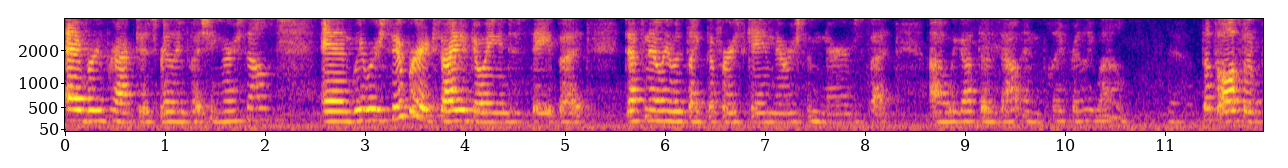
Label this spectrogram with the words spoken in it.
every practice really pushing ourselves. And we were super excited going into state, but definitely with like the first game, there were some nerves, but uh, we got those out and played really well. Yeah, that's awesome.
